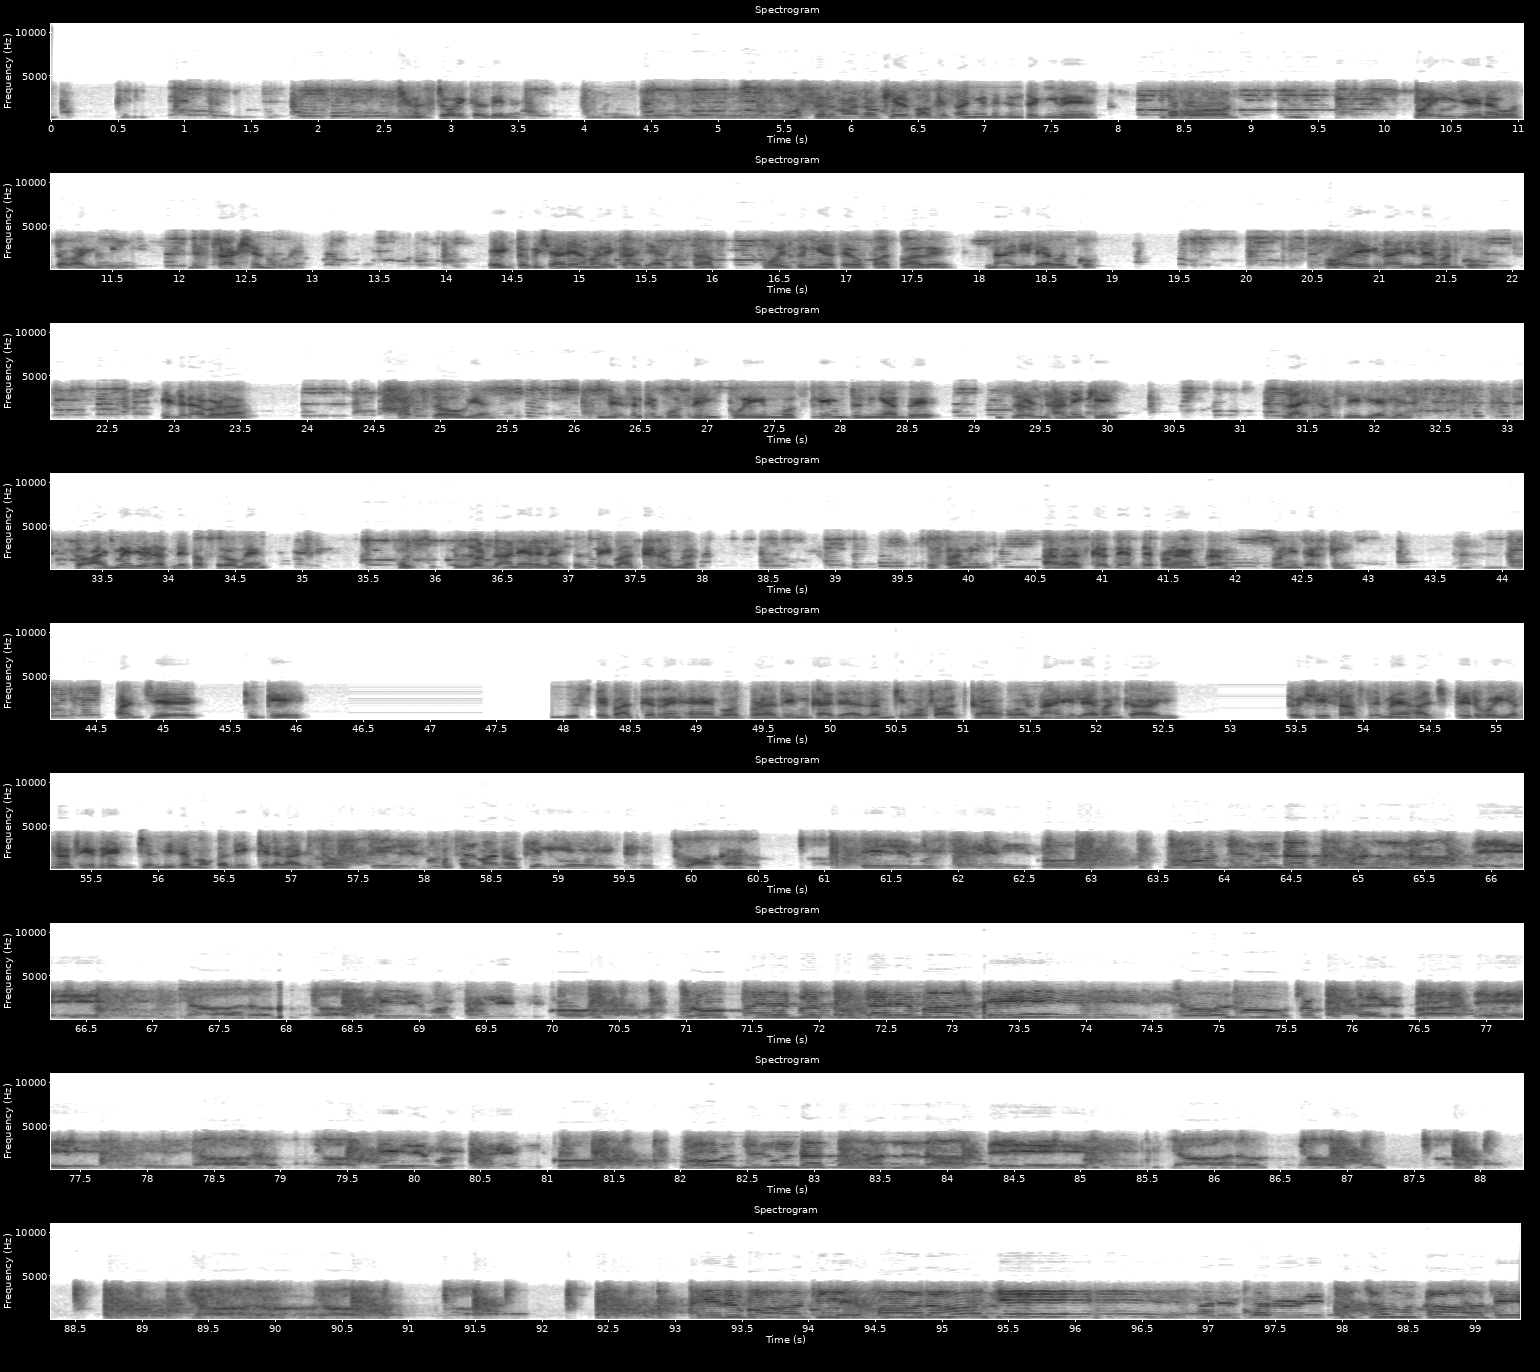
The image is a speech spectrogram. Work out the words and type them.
हिस्टोरिकल दिन है? मुसलमानों की और पाकिस्तानियों की ज़िंदगी में बहुत बड़ी जो है ना वो तबाही हुई डिस्ट्रैक्शन हो गए एक तो बेचारे हमारे कायदे आज़म साहब, वो इस दुनिया से वफात पा गए नाइन इलेवन को। और एक नाइन इलेवन को इतना बड़ा हादसा हो गया, जिसने पूरी पूरी मुस्लिम दुनिया पे जुर्म ढाने के लाइसेंस ले लिया गया। तो आज मैं जो है अपने तबसरों में उस जुर्म ढाने वाले लाइसेंस पे ही बात करूँगा। तो स्वामी, आगाज़ करते हैं अपने प्रोग्राम का सोनी धरती आज क्योंकि जिस पे बात कर रहे हैं, बहुत बड़ा दिन, कायद अजम की वफात का और नाइन इलेवन का तो इसी हिसाब से मैं आज फिर वही अपना फेवरेट जल्दी से मौका देख के लगा देता हूँ। मुसलमानों के लिए एक दुआ का। मुस्लिम को ज़िंदा तमन्ना पे मुस्लिम को जो कल्ब को गरमा दे जो दे मुस्लिम को वो ज़िंदा दे फारा के हर सर्वे को चमका दे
